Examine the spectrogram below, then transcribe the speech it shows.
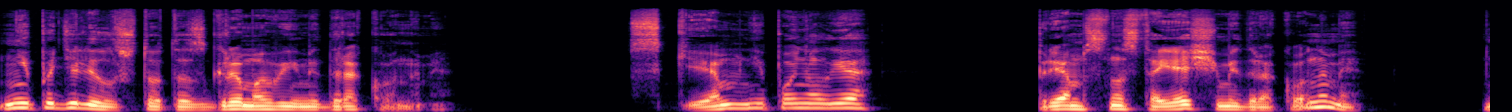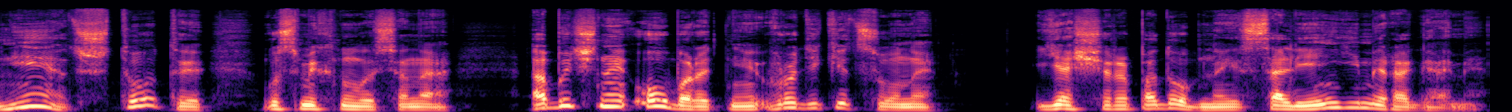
Не поделил что-то с громовыми драконами. «С кем?» — не понял я. «Прям с настоящими драконами?» «Нет, что ты!» — усмехнулась она. «Обычные оборотни, вроде кицуны, ящероподобные, с оленьими рогами».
